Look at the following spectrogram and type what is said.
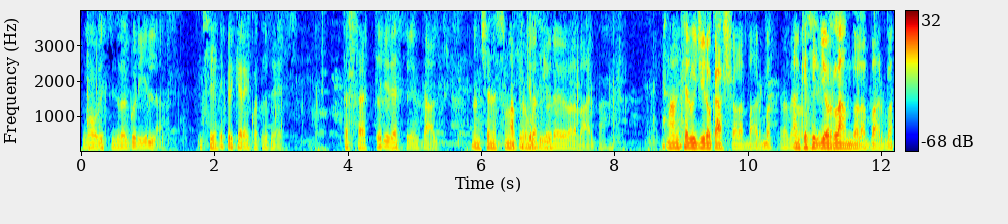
un uomo vestito da gorilla. Sì, E perché era in quattro terzi. perfetto. Per il resto nient'altro. Non c'è nessun Ah, altro perché motivo. l'attore aveva la barba. Ma anche Luigi Locascio ha la barba. Vabbè, anche Silvio Orlando ha la barba.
